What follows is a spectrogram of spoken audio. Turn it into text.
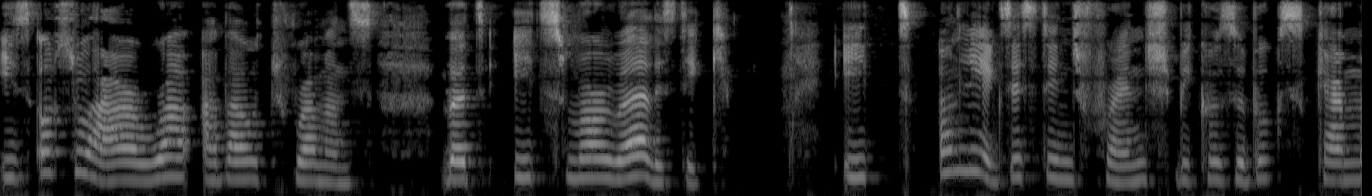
is also about romance, but it's more realistic. It only exists in French because the books came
